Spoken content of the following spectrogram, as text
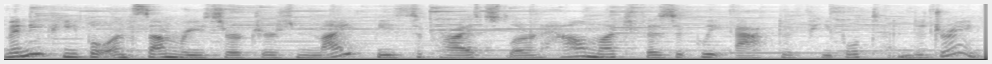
Many people and some researchers might be surprised to learn how much physically active people tend to drink.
